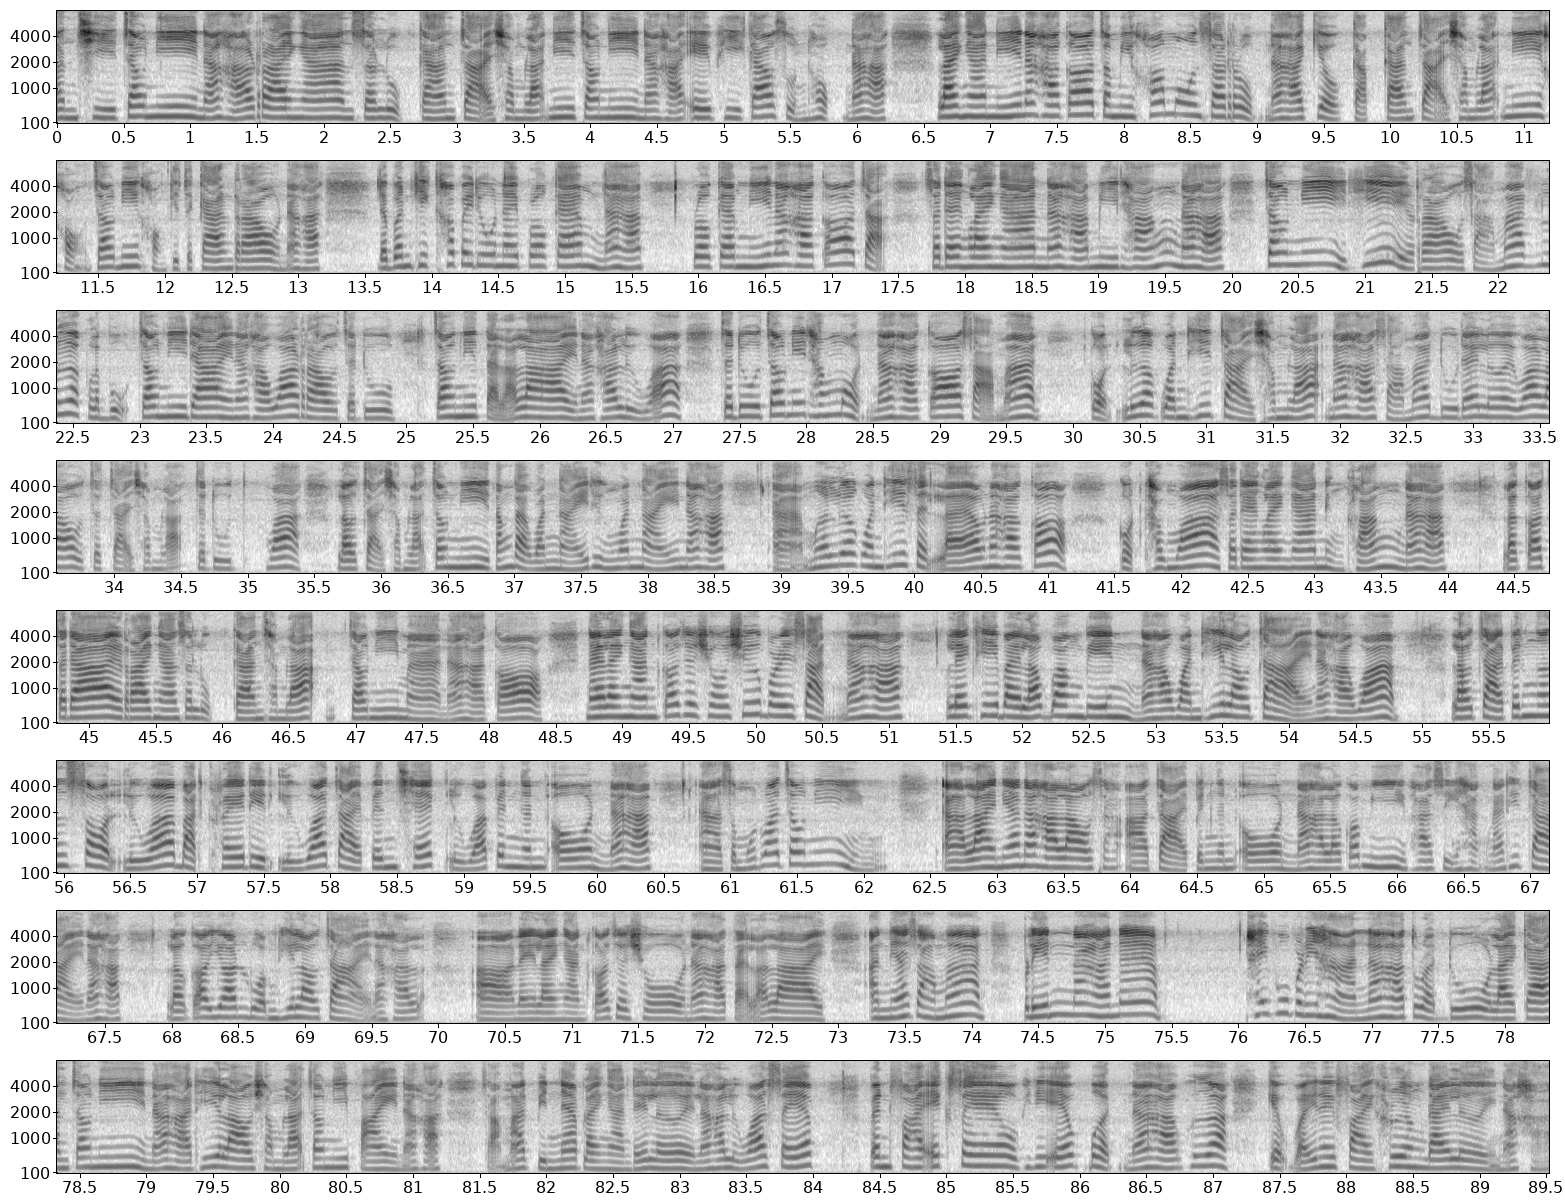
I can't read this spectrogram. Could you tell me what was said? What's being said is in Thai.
บัญชีเจ้าหนี้นะคะ รายงานสรุปการจ่ายชำระหนี้เจ้าหนี้นะคะ AP 906นะคะ รายงานนี้นะคะก็จะมีข้อมูลสรุปนะคะ เกี่ยวกับการจ่ายชำระหนี้ของเจ้าหนี้ของกิจการเรานะคะดับเบิลคลิกเข้าไปดูในโปรแกรมนะคะ โปรแกรมนี้นะคะก็จะแสดงรายงานนะคะมีทั้งนะคะเจ้าหนี้ที่เราสามารถเลือกระบุเจ้าหนี้ได้นะคะ ว่าเราจะดูเจ้าหนี้แต่ละรายนะคะ หรือว่าจะดูเจ้าหนี้ทั้งหมดนะคะ ก็สามารถ กดเลือกวันที่จ่ายชำระนะคะ สามารถดูได้เลยว่าเราจะจ่ายชำระจะดูว่าเราจ่ายชำระเจ้าหนี้ ตั้งแต่วันไหนถึงวันไหนนะคะอ่าเมื่อเลือกวันที่เสร็จแล้วนะคะ ก็กดคำว่าแสดงรายงานหนึ่งครั้งนะคะ แล้วก็จะได้รายงานสรุปการชำระเจ้าหนี้มานะคะ ก็ในรายงานก็จะโชว์ชื่อบริษัทนะคะ เลขที่ใบรับวางบินนะคะ วันที่เราจ่ายนะคะว่าเราจ่ายเป็นเงินสด หรือว่าบัตรเครดิต หรือว่าจ่ายเป็นเช็ค หรือว่าเป็นเงินโอนนะคะอ่าสมมุติว่าเจ้าหนี้อ่ารายเนี้ยนะคะเราจ่ายเป็นเงินโอนนะคะแล้วก็มีภาษีหักหน้าที่จ่ายนะคะแล้วก็ยอดรวมที่เราจ่ายนะคะในรายงานก็จะโชว์นะคะแต่ละราย อันเนี้ยสามารถปริ้นนะคะแนบให้ผู้บริหารนะคะตรวจดูรายการเจ้าหนี้นะคะที่เราชำระเจ้าหนี้ไปนะคะ สามารถปริ้นแนบรายงานได้เลยนะคะ หรือว่าเซฟเป็นไฟล์ Excel PDF Word นะคะ เพื่อเก็บไว้ในไฟล์เครื่องได้เลยนะคะ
